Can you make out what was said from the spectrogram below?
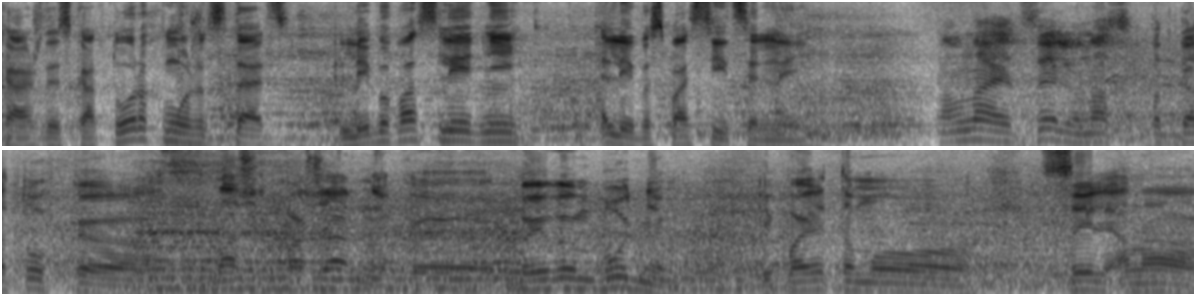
каждый из которых может стать либо последней, либо спасительной. Основная цель у нас подготовка наших пожарных к боевым будням, и поэтому цель, она,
